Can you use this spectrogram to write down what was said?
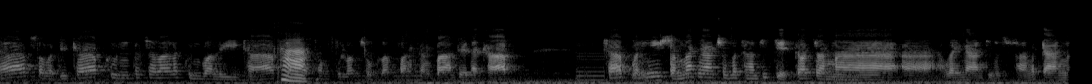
ครับ สวัสดีครับ คุณพัชระและคุณวารีครับค่ะ ท่านผู้รับชมรับฟังทางบ้านด้วยนะครับ ครับ วันนี้สำนักงานชมประทานที่เจ็ดก็จะมาอ่ารายงานถึงสถานการณ์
